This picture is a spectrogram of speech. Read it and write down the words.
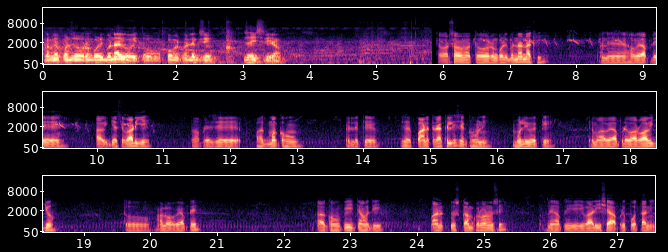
તમે પણ જો રંગોળી બનાવી હોય તો કોમેન્ટમાં લખજો જય શ્રી રામ સવાર સવારમાં તો રંગોળી બનાવી નાખી અને હવે આપણે આવી ગયા છે વાડીએ તો આપણે જે ભાગમાં ઘઉં એટલે કે જે પાણત રાખેલી છે ઘઉંની મૂલી વેકે. એમાં હવે આપણે વારો આવી ગયો. તો હાલો હવે આપણે આ ઘઉં પી ત્યાં સુધી કામ કરવાનું છે. અને આપણી વાડી છે આપણી પોતાની.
